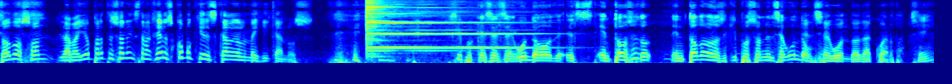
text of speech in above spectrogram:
todos son, la mayor parte son extranjeros. ¿Cómo quieres que hagan los mexicanos? Sí, porque es el segundo. es- en, todos, en todos los equipos son el segundo. El segundo, de acuerdo. Sí.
